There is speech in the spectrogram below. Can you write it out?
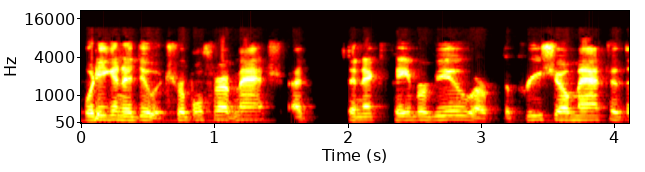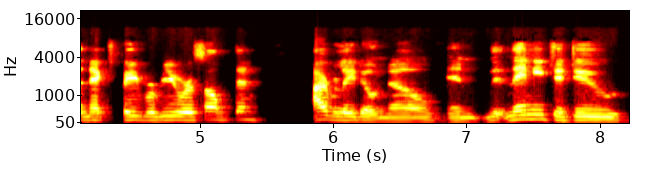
what are you going to do? A triple threat match at the next pay per view or the pre show match at the next pay per view or something? I really don't know. And they need to do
